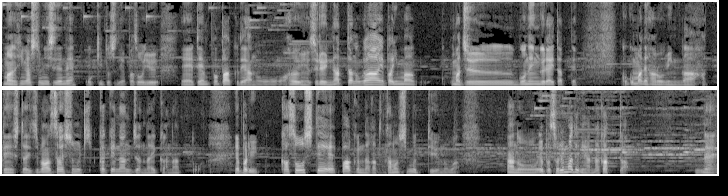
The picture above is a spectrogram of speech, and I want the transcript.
まあ東と西でね大きい都市でやっぱそういう、えー、テンポパークであのハロウィンをするようになったのがやっぱ今、まあ、15年ぐらい経ってここまでハロウィンが発展した一番最初のきっかけなんじゃないかなとやっぱり仮装してパークの中で楽しむっていうのはあのやっぱそれまでにはなかった。ね。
